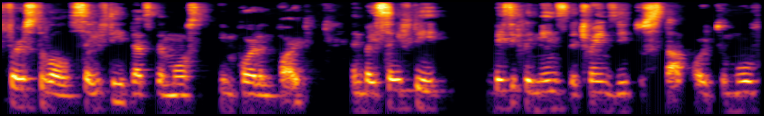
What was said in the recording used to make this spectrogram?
first of all, safety. That's the most important part. And by safety, basically means the trains need to stop or to move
